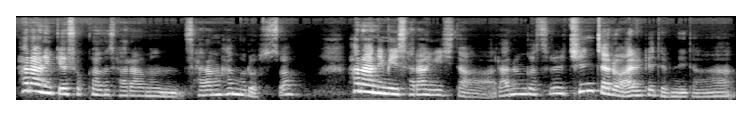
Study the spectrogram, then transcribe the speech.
하나님께 속한 사람은 사랑함으로써 하나님이 사랑이시다라는 것을 진짜로 알게 됩니다.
